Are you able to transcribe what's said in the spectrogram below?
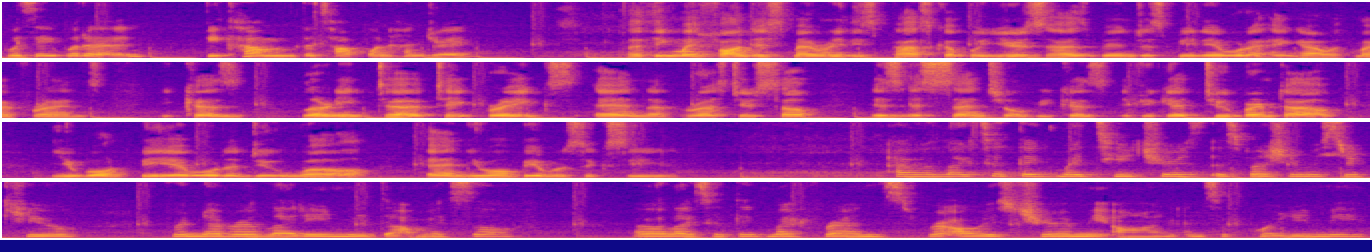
was able to become the top 100. I think my fondest memory these past couple years has been just being able to hang out with my friends because learning to take breaks and rest yourself is essential because if you get too burnt out, you won't be able to do well and you won't be able to succeed. I would like to thank my teachers, especially Mr. Q, for never letting me doubt myself. I would like to thank my friends for always cheering me on and supporting me.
